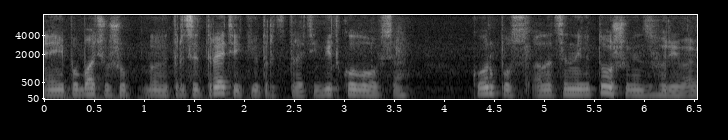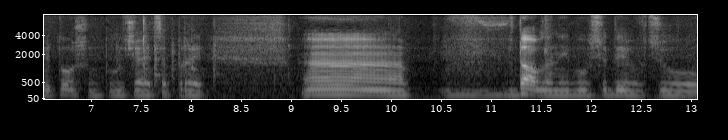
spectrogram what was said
і побачив, що е, 33-й Q33 відколовся корпус, але це не від того, що він згорів, а від того, що він, виходить, при е, вдавлений був сюди в цю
